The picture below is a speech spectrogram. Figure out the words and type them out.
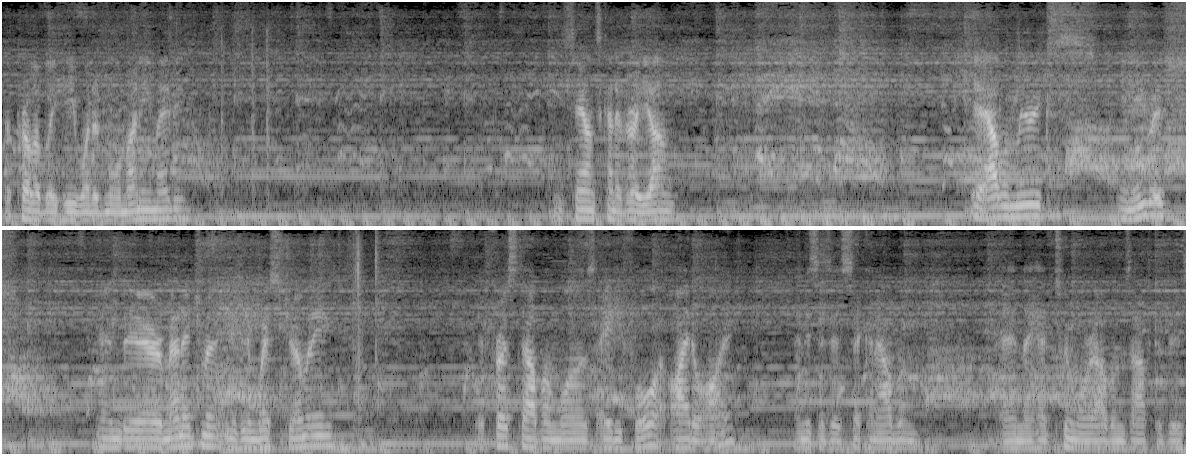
But probably he wanted more money, maybe. He sounds kind of very young. Yeah, album lyrics in English, and their management is in West Germany. Their first album was 84, Eye to Eye, and this is their second album. And they had two more albums after this.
